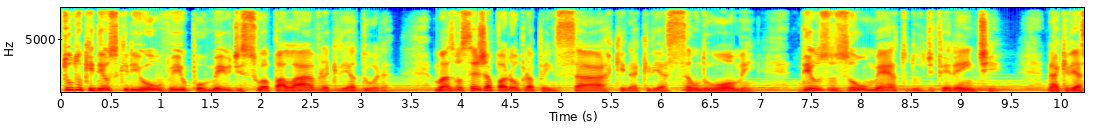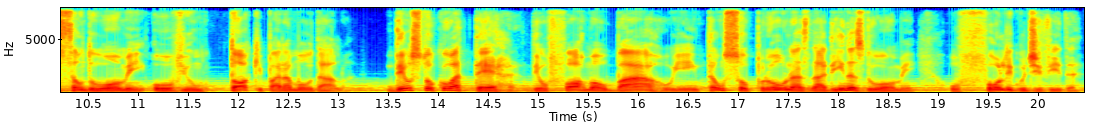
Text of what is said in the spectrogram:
Tudo que Deus criou veio por meio de Sua palavra criadora. Mas você já parou para pensar que na criação do homem, Deus usou um método diferente? Na criação do homem, houve um toque para moldá-lo. Deus tocou a terra, deu forma ao barro e então soprou nas narinas do homem o fôlego de vida.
